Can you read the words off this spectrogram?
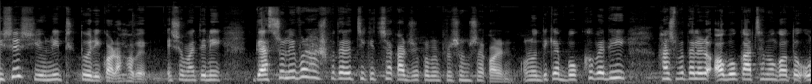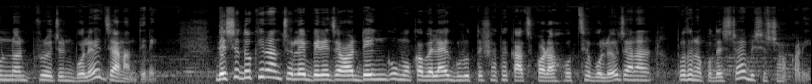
বিশেষ ইউনিট তৈরি করা হবে। এ সময় তিনি গ্যাস্ট্রোলিভার হাসপাতালের চিকিৎসা কার্যক্রমের প্রশংসা করেন। অন্যদিকে বক্ষব্যাধি হাসপাতালের অবকাঠামোগত উন্নয়ন প্রয়োজন বলে জানান তিনি। দেশের দক্ষিণাঞ্চলে বেড়ে যাওয়া ডেঙ্গু মোকাবেলায় গুরুত্বের সাথে কাজ করা হচ্ছে বলেও জানান প্রধান উপদেষ্টা বিশেষ সহকারী।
